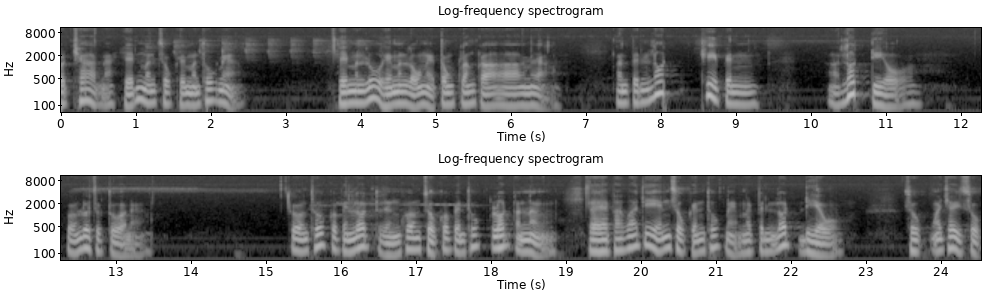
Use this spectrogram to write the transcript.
รสชาตินะเห็นมันสุขเห็นมันทุกข์เนี่ย เห็นมันรู้เห็นมันหลงเนี่ย ตรงกลางกลางเนี่ย มันเป็นรสที่เป็นรสเดียวความรู้สึกตัวนะความทุกข์ก็เป็นรสหนึ่งความสุขก็เป็นทุกข์รสอันหนึ่ง แต่ภาวะที่เห็นสุขเห็นทุกข์เนี่ย มันเป็นรสเดียว สุขไม่ใช่สุข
